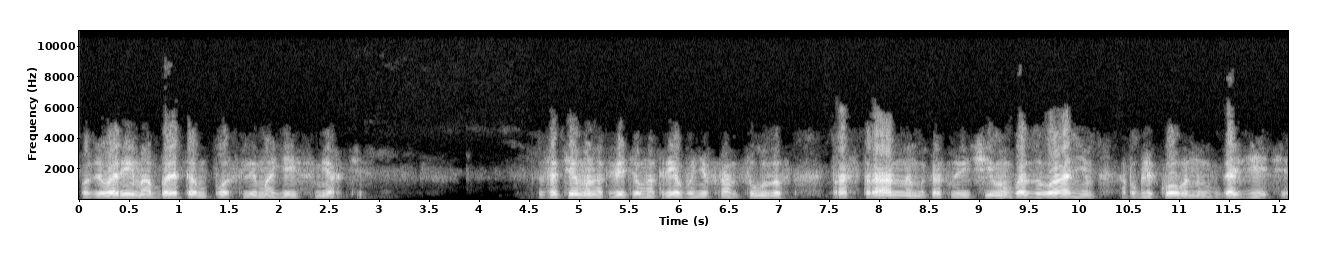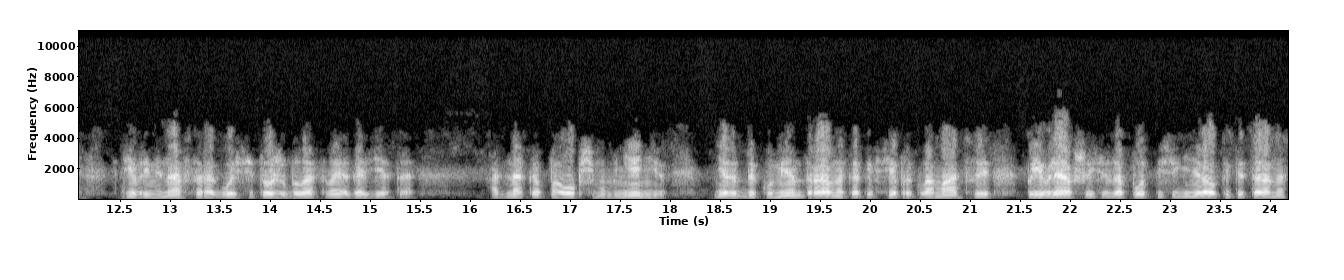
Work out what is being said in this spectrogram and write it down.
Поговорим об этом после моей смерти». Затем он ответил на требования французов пространным и красноречивым воззванием, опубликованным в газете. В те времена в Сарагосе тоже была своя газета. Однако, по общему мнению, этот документ, равно как и все прокламации, появлявшиеся за подписью генерал-капитана,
